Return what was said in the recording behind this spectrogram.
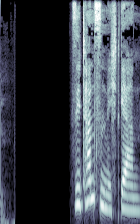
Sie tanzen nicht gern.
